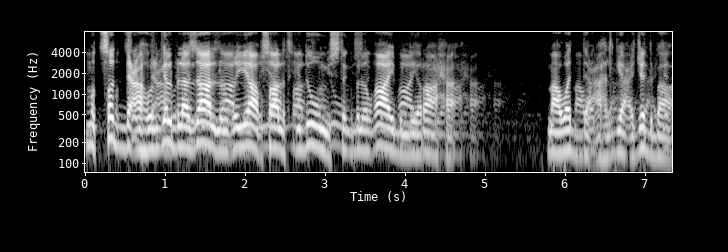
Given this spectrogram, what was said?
متصدعة والقلب لا زال للغياب. صالة قدوم يستقبل الغايب اللي راحه ما ودعه القاع جدبا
